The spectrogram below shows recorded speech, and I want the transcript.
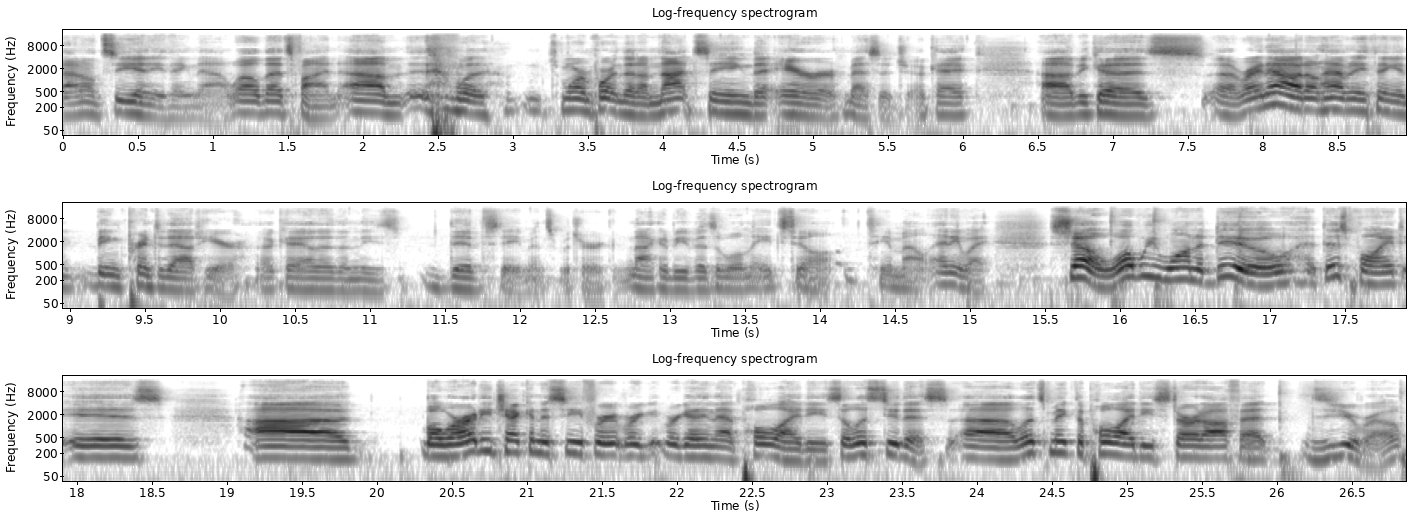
I don't see anything now. Well, that's fine. Um, it's more important that I'm not seeing the error message, okay? Uh, because uh, right now I don't have anything being printed out here, okay, other than these div statements, which are not going to be visible in the HTML anyway. So what we want to do at this point is uh, well, we're already checking to see if we're, we're, we're, getting that poll ID. So let's do this. Uh, let's make the poll ID start off at zero.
